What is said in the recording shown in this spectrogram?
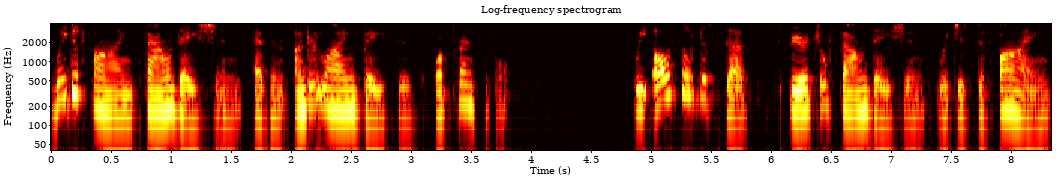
we defined foundation as an underlying basis or principle. We also discussed spiritual foundation, which is defined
